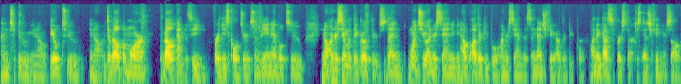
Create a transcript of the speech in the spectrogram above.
and to you know be able to you know develop a more develop empathy for these cultures and being able to you know understand what they go through. So then once you understand you can help other people understand this and educate other people. I think that's the first step just educating yourself.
